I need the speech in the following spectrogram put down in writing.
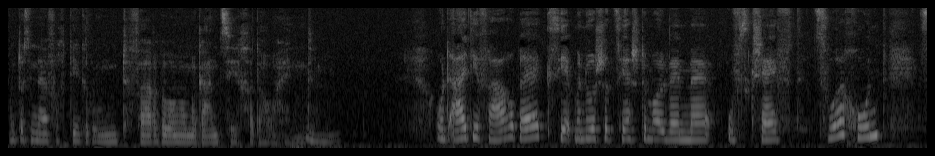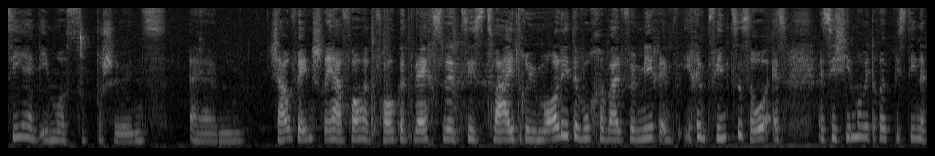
Und das sind einfach die Grundfarben, die wir ganz sicher da haben. Mhm. Und all die Farben sieht man nur schon das erste Mal, wenn man aufs Geschäft zukommt. Sie haben immer ein super schönes ähm, Schaufenster. Ich habe vorher gefragt, wechseln Sie es zwei, drei Mal in der Woche, weil für mich, ich empfinde es so, es, es ist immer wieder etwas drin.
